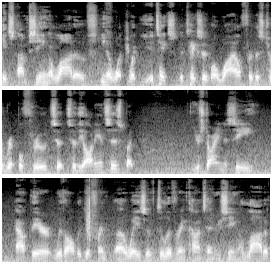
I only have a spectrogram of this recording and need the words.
it's I'm seeing a lot of you know what what it takes it takes a, while for this to ripple through to, to the audiences, but you're starting to see out there with all the different uh, ways of delivering content. You're seeing a lot of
